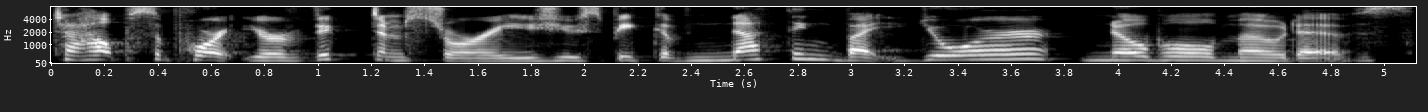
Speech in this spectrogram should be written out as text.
To help support your victim stories, you speak of nothing but your noble motives.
